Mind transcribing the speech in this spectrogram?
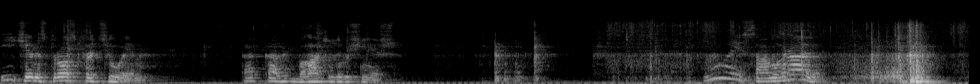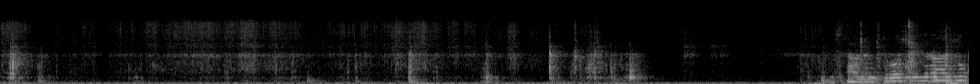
І через трос працюємо. Так кажуть, багато зручніше. Ну і сам граю. Станемо трос відразу.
